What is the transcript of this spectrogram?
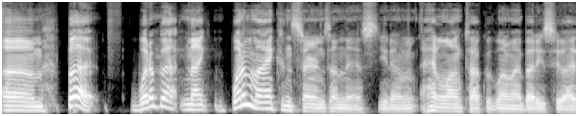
Um, but what about like one of my concerns on this? You know, I had a long talk with one of my buddies who I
